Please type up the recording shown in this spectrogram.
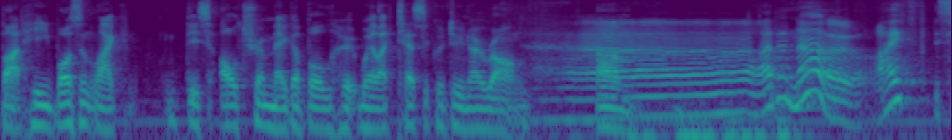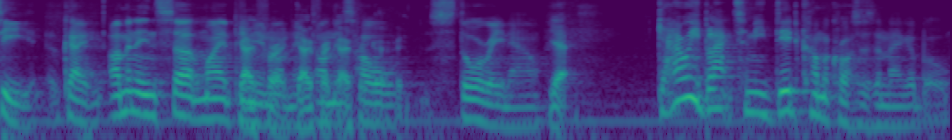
but he wasn't like this ultra mega bull who, where like Tesla could do no wrong. Uh, I don't know. I f- see. Okay, I'm going to insert my opinion it, on, go it, on it, this it, whole it. story now. Yeah, Gary Black to me did come across as a mega bull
